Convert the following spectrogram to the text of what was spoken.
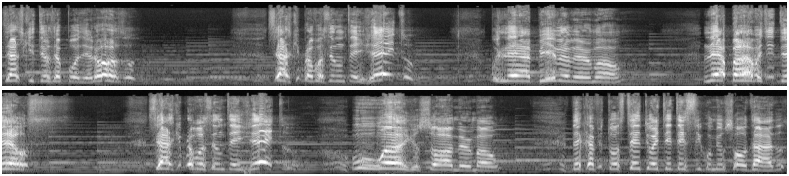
Você acha que Deus é poderoso? Você acha que para você não tem jeito? Leia a Bíblia, meu irmão. Leia a palavra de Deus. Você acha que para você não tem jeito? Um anjo só, meu irmão, decapitou 185 mil soldados.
